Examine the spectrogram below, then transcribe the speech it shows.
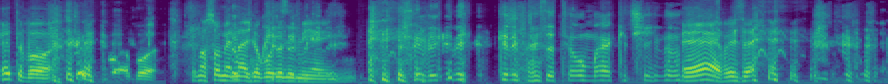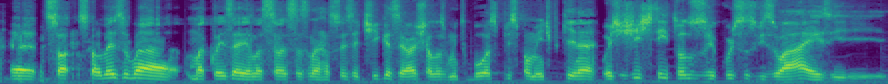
Muito bom. Boa, boa. Essa é a nossa homenagem ao gol do Liminha aí. Você vê que ele, que ele faz até o marketing, não? É, pois é. É, só, só mais uma, uma coisa em relação a essas narrações antigas, eu acho elas muito boas, principalmente porque, né, hoje a gente tem todos os recursos visuais e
